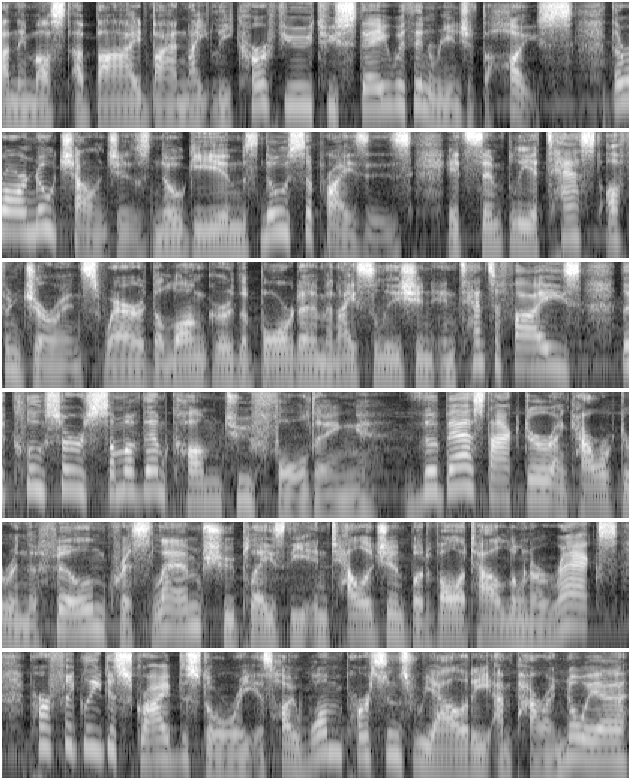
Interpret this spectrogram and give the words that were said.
and they must abide by a nightly curfew to stay within range of the house. There are no challenges, no games, no surprises. It's simply a test of endurance where the longer longer the boredom and isolation intensifies, the closer some of them come to folding. The best actor and character in the film, Kris Lemche, who plays the intelligent but volatile loner Rex, perfectly described the story as how one person's reality and paranoia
